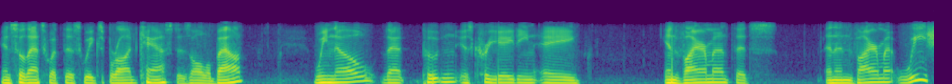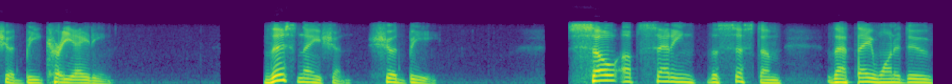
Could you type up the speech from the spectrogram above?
And so that's what this week's broadcast is all about. We know that Putin is creating a environment that's an environment we should be creating. this nation should be so upsetting the system that they want to do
